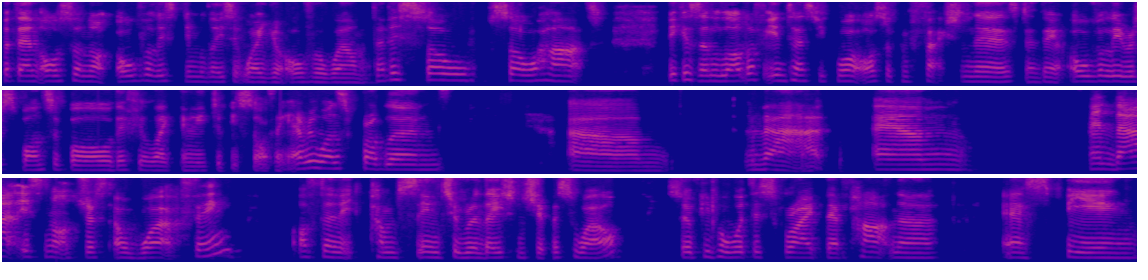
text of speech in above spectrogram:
but then also not overly stimulated where you're overwhelmed. That is so, so hard because a lot of intense people are also perfectionists and they're overly responsible. They feel like they need to be solving everyone's problems. Um, that and and that is not just a work thing. Often it comes into relationship as well. So people would describe their partner as being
